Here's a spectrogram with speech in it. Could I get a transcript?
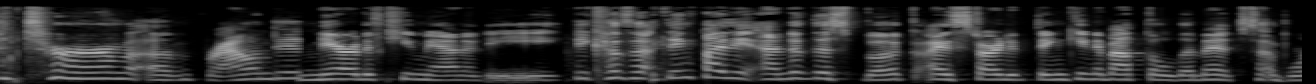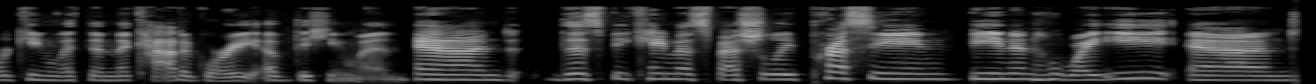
term of grounded narrative humanity because I think by the end of this book, I started thinking about the limits of working within the category of the human. And this became especially pressing being in Hawaii and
